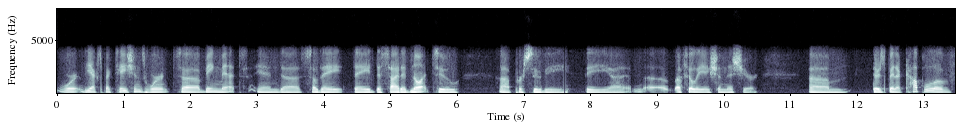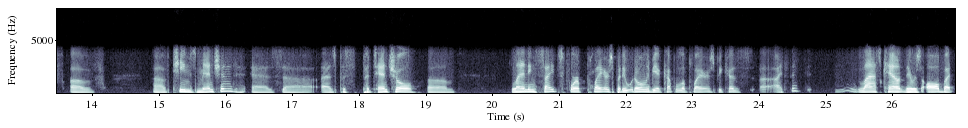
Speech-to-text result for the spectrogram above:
weren't the expectations weren't uh, being met, and uh, so they they decided not to uh, pursue the the uh, uh, affiliation this year. Um, there's been a couple of of, of teams mentioned as uh, as p- potential um, landing sites for players, but it would only be a couple of players because uh, I think last count there was all but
